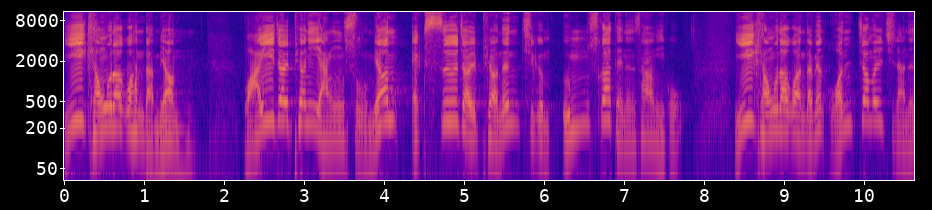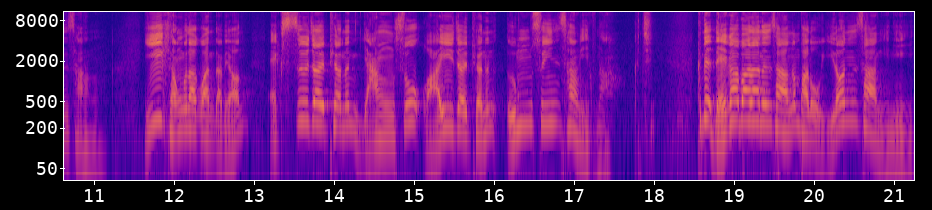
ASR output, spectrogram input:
이 경우라고 한다면 y절편이 양수면 x절편은 지금 음수가 되는 상황이고 이 경우라고 한다면 원점을 지나는 상황. 이 경우라고 한다면 x절편은 양수, y절편은 음수인 상황이구나. 그치? 근데 내가 말하는 상황은 바로 이런 상황이니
